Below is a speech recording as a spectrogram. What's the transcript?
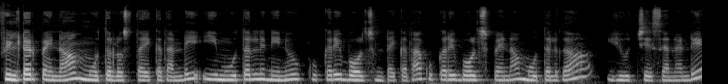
ఫిల్టర్ పైన మూతలు వస్తాయి కదండి. ఈ మూతల్ని నేను కుక్కరీ బౌల్స్ ఉంటాయి కదా కుక్కరీ బౌల్స్ పైన మూతలుగా యూజ్ చేశానండి.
